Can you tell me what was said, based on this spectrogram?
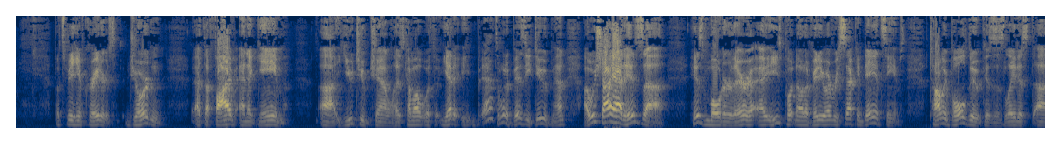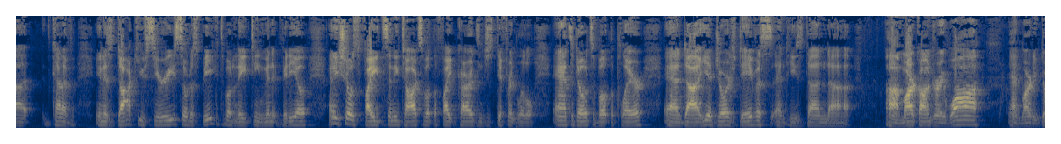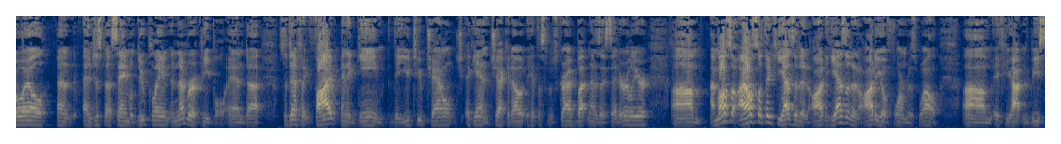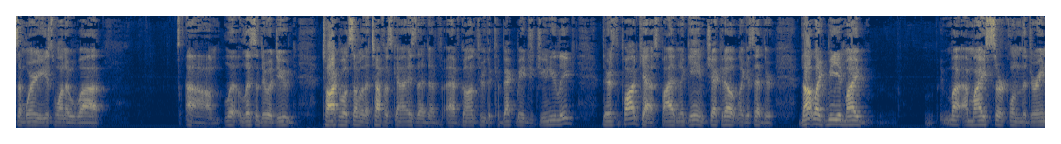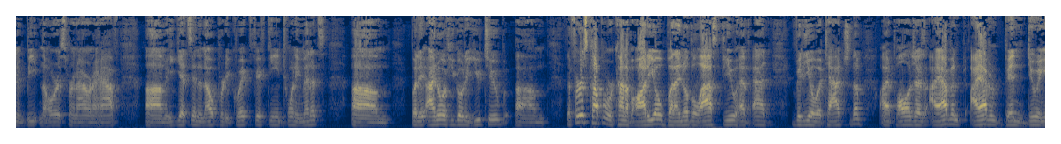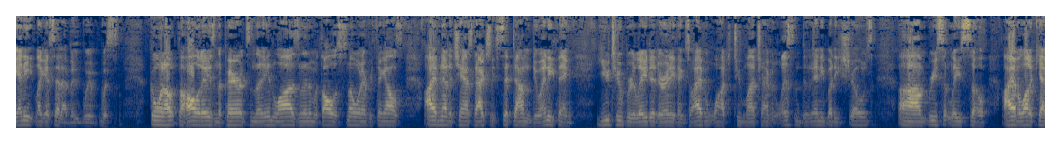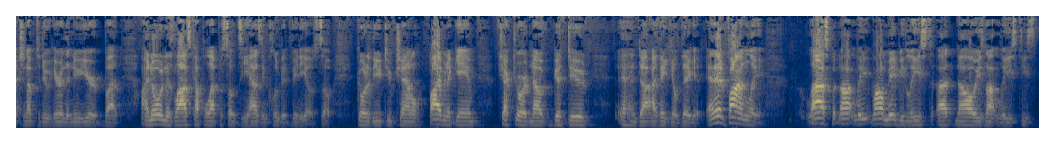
But speaking of creators, Jordan at the five and a game uh, YouTube channel has come out with yet. Yeah, what a busy dude, man. I wish I had his uh, his motor there. Uh, he's putting out a video every second day, it seems. Tommy Bolduc is his latest uh, kind of in his docu series, so to speak. It's about an 18 minute video, and he shows fights and he talks about the fight cards and just different little anecdotes about the player. And uh, he had George Davis, and he's done uh, uh Marc Andre Waugh and Marty Doyle and, and just uh, Samuel Duplain, a number of people. And uh, so definitely five and a game, the YouTube channel. Again, check it out. Hit the subscribe button, as I said earlier. Um, I'm also I also think he has it in he has it in audio form as well. Um, if you happen to be somewhere, you just want to uh, um, li- listen to a dude talk about some of the toughest guys that have, have gone through the Quebec Major Junior League, there's the podcast, Five in a Game. Check it out. Like I said, they're not like me and my my, my circling the drain and beating the horse for an hour and a half. Um, he gets in and out pretty quick, 15, 20 minutes. Um, but it, I know if you go to YouTube, um, the first couple were kind of audio, but I know the last few have had video attached to them. I apologize. I haven't, I haven't been doing any, like I said, I've been with, with going out the holidays and the parents and the in-laws and then with all the snow and everything else, I haven't had a chance to actually sit down and do anything YouTube related or anything. So I haven't watched too much. I haven't listened to anybody's shows, um, recently. So I have a lot of catching up to do here in the new year, but I know in his last couple episodes, he has included videos. So go to the YouTube channel, five in a game, check Jordan out. Good dude. And, uh, I think you'll dig it. And then finally, last but not least, well, maybe least, uh, no, he's not least. He's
